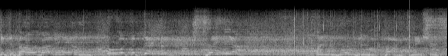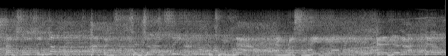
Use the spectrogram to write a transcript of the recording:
get devoured by the M, or look the dead man straight in the eye. I'm going to do everything in my power to make sure absolutely nothing happens to John Cena between now and WrestleMania. And if you're not dead,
